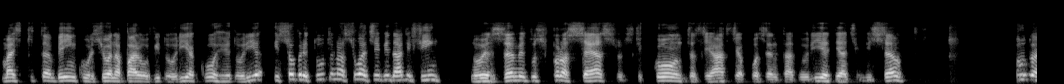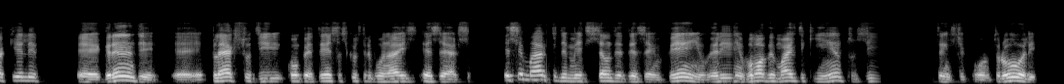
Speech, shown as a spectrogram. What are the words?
mas que também incursiona para a ouvidoria, corredoria e, sobretudo, na sua atividade fim, no exame dos processos de contas, de atos de aposentadoria, de admissão, todo aquele é, grande é, plexo de competências que os tribunais exercem. Esse marco de medição de desempenho, ele envolve mais de 500 itens de controle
